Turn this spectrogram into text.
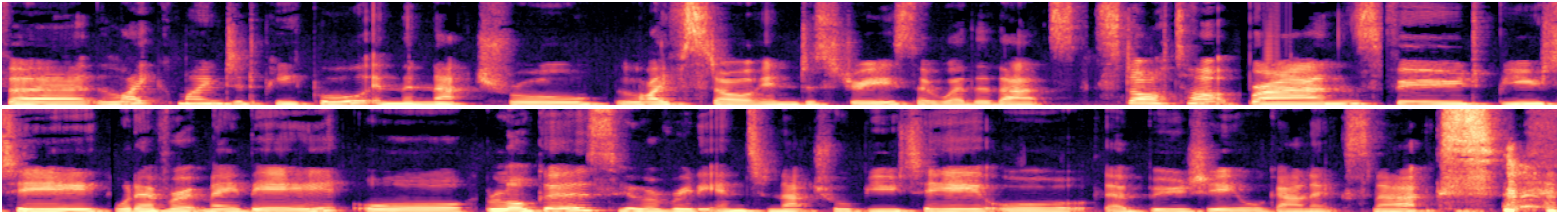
for like minded people in the natural lifestyle industry. So, whether that's startup brands, food, beauty, whatever it may be, or bloggers who are really into natural beauty or their bougie organic snacks.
